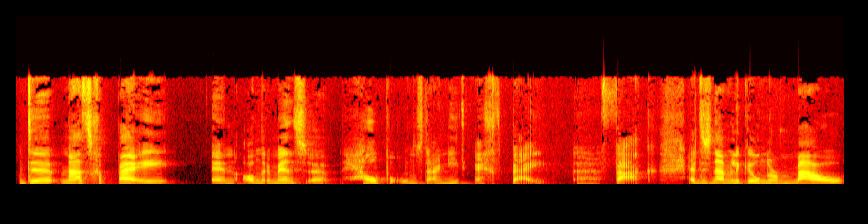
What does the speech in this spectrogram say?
De maatschappij en andere mensen helpen ons daar niet echt bij. Eh, vaak. Het is namelijk heel normaal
